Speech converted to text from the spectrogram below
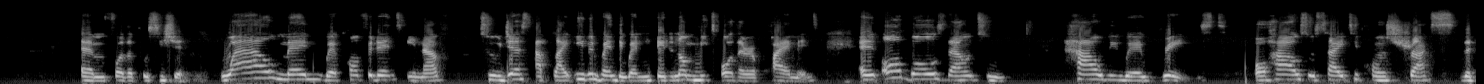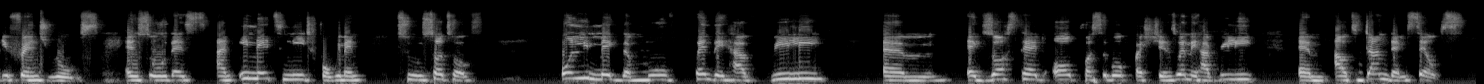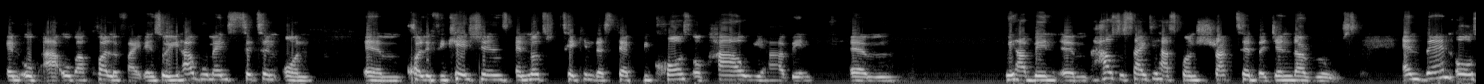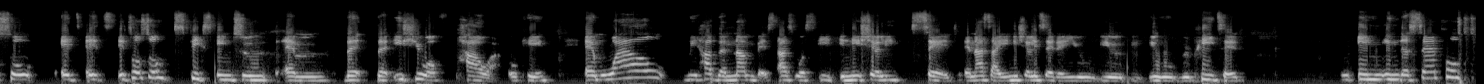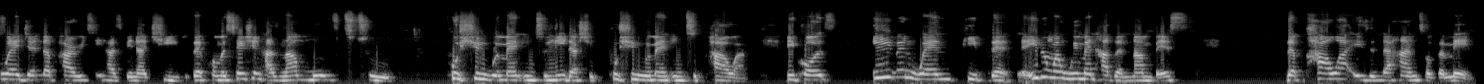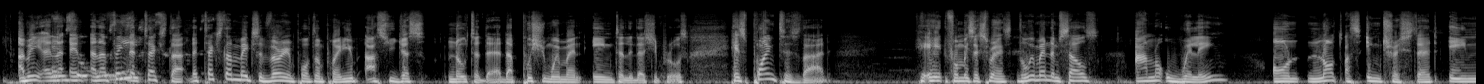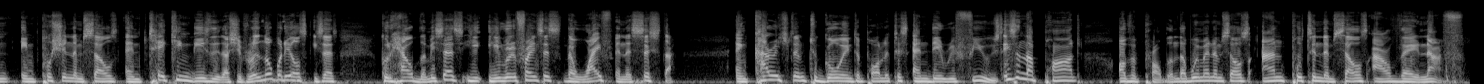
um, for the position. While men were confident enough to just apply even when they were they did not meet all the requirements. And it all boils down to how we were raised or how society constructs the different roles. And so there's an innate need for women to sort of only make the move when they have really um, exhausted all possible questions when they have really um, outdone themselves and are overqualified. And so you have women sitting on um, qualifications and not taking the step because of how we have been um, we have been um, how society has constructed the gender roles, and then also it it, it also speaks into um, the the issue of power. Okay, and while we have the numbers as was initially said, and as I initially said, and you you you repeated, in, in the circles where gender parity has been achieved, the conversation has now moved to pushing women into leadership, pushing women into power. Because even when people, even when women have the numbers, the power is in the hands of the men. I mean, and, and, so and I think the texter, the texter makes a very important point. You, as you just noted there, that pushing women into leadership roles. His point is that, he, from his experience, the women themselves are not willing or not as interested in in pushing themselves and taking these leadership roles. Nobody else, he says, could help them. He says he, he references the wife and the sister, encouraged them to go into politics and they refused. Isn't that part of a problem that women themselves aren't putting themselves out there enough.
